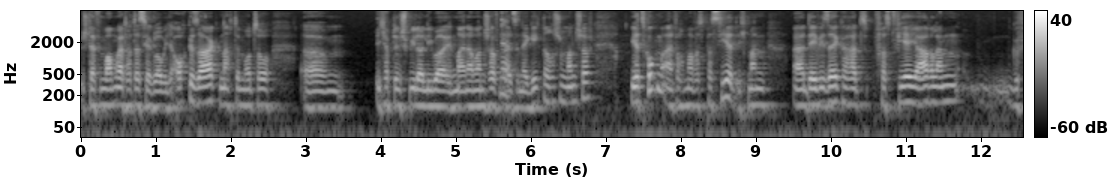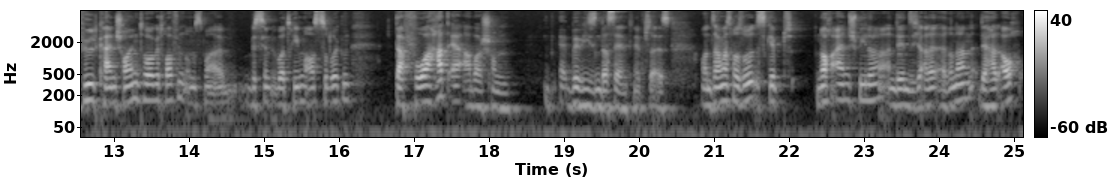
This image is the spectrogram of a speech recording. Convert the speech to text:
Steffen Baumgart hat das ja, glaube ich, auch gesagt, nach dem Motto, ähm, ich habe den Spieler lieber in meiner Mannschaft ja. als in der gegnerischen Mannschaft. Jetzt gucken wir einfach mal, was passiert. Ich meine, äh, Davy Selke hat fast vier Jahre lang gefühlt kein Scheunentor getroffen, um es mal ein bisschen übertrieben auszudrücken. Davor hat er aber schon bewiesen, dass er ein Knipser ist. Und sagen wir es mal so, es gibt noch einen Spieler, an den sich alle erinnern, der hat auch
